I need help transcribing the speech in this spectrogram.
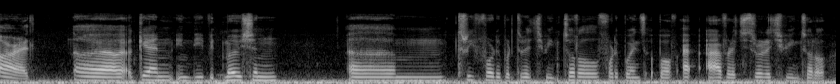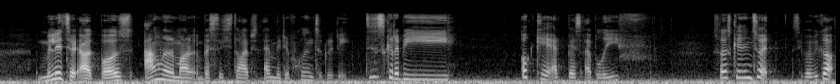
Alright, uh, again, indeed with motion. Um, 340 per 200 HP in total, 40 points above average 200 HP in total. Military outposts, angular amount of infestation types, and medium integrity. This is gonna be okay at best, I believe. So let's get into it, see what we got.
